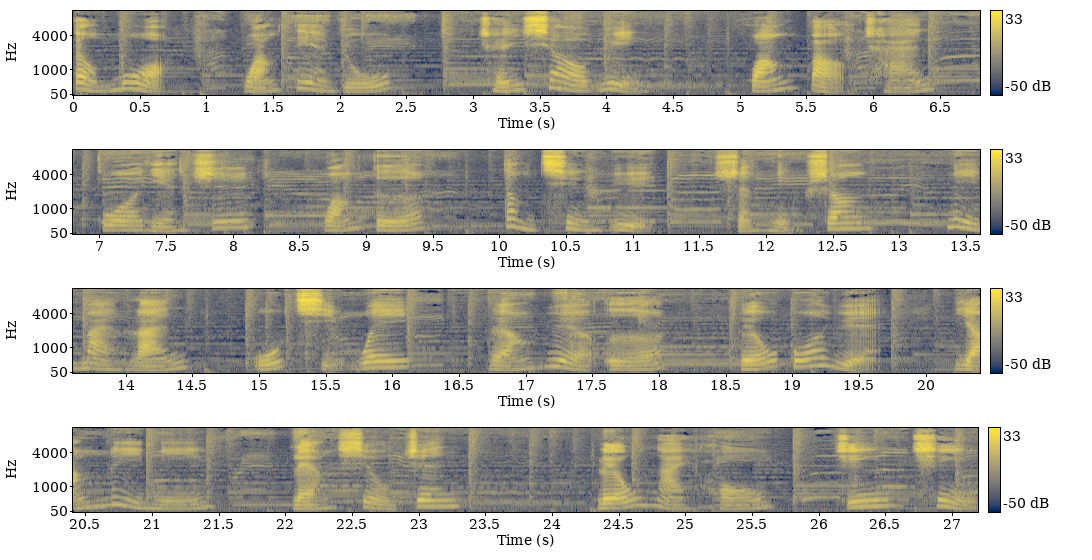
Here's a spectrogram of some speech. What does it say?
邓墨、王殿如、陈孝韵、黄宝婵、郭妍之、王德。邓庆玉、沈敏生、密曼兰、吴启威、梁月娥、刘博远、杨丽明、梁秀珍、刘乃红、金庆、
